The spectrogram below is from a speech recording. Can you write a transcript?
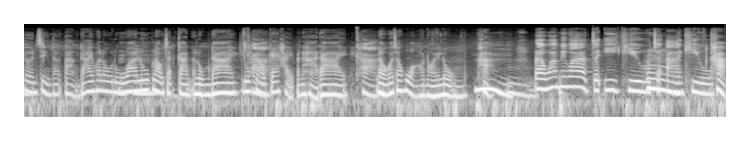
ชิญสิ่งต่างๆ ได้เพราะเรารู้ว่าอืมลูกเราจัดการอารมณ์ได้ ลูกค่ะเราแก้ไขปัญหาได้ค่ะเราก็จะห่วงเขาน้อยลงค่ะอืมอืมแปลว่าไม่ว่าจะ EQ อืมจะ RQ ค่ะ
